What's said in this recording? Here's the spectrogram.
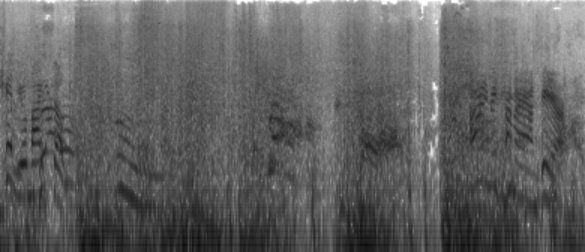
kill you myself! I'm in command here!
